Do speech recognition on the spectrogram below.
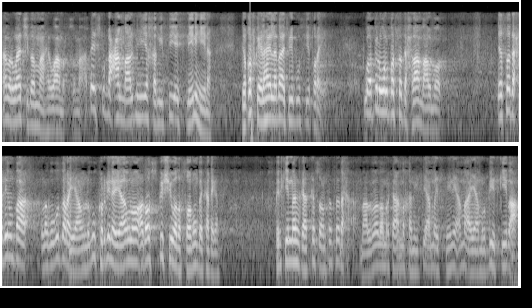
amar waajiba maaha waa amar sunna hadday isku dhacaan maalmihii iyo khamiisii iyo isniinihiina dee qofka ilaahay laba ajri buu sii qoraya waa bil walba saddexdaa maalmood. Dee saddexdii unbaa lagugu daraya un lagu kordhinayaa unoo adoo bishii wada soomun bay ka dhiganta bilkii markaad ka soonto saddex maalmoodoo markaa ama khamiisi ama isniini ama ayaamulbiidkiiba ah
